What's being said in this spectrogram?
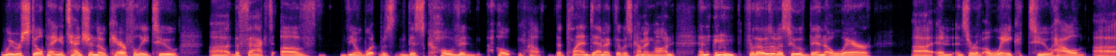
We were still paying attention, though, carefully to uh, the fact of you know what was this COVID hope, well, the pandemic that was coming on, and for those of us who have been aware uh, and and sort of awake to how uh,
